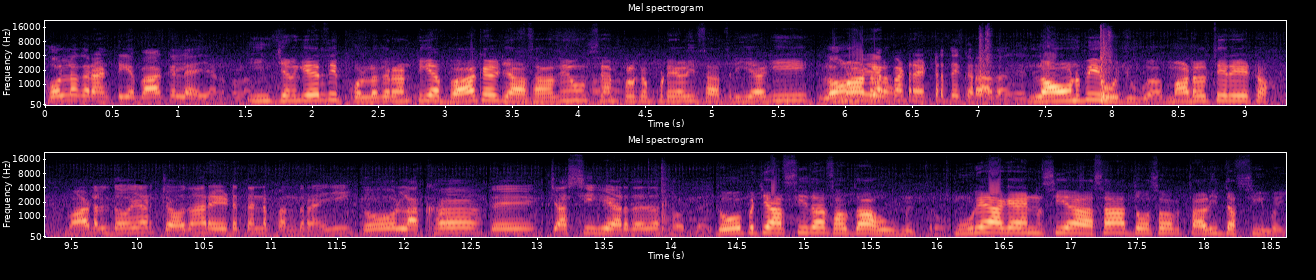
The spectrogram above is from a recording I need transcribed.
ਫੁੱਲ ਗਾਰੰਟੀ ਹੈ ਬਾਹ ਕੇ ਲੈ ਜਾਣ ਭਲਾ। ਇੰਜਨ ਗੇਅਰ ਦੀ ਫੁੱਲ ਗਾਰੰਟੀ ਆ ਬਾਹ ਕੇ ਜਾ ਸਕਦੇ ਹੋ। ਸੈਂਪਲ ਕੱਪੜੇ ਵਾਲੀ ਸਾਤਰੀ ਆ ਗਈ। ਲੋਨ ਵੀ ਆਪਾਂ ਟਰੈਕਟਰ ਤੇ ਕਰਾ ਦਾਂਗੇ ਲਾਉਣ ਵੀ ਹੋ ਜਾਊਗਾ। ਮਾਡਲ ਤੇ ਰੇਟ ਮਾਡਲ 2014 ਰੇਟ 315 ਹੈ ਜੀ। 2 ਲੱਖ ਤੇ 85000 ਦਾ ਇਹਦਾ ਸੌਦਾ ਹੈ 285 ਦਾ ਸੌਦਾ ਹੋਊ ਮਿੱਤਰੋ। ਮੂਰੇ ਆ ਗਿਆ ਐਨਸੀ ਆਸਾ 241 ਦੱਸੀ ਬਾਈ।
